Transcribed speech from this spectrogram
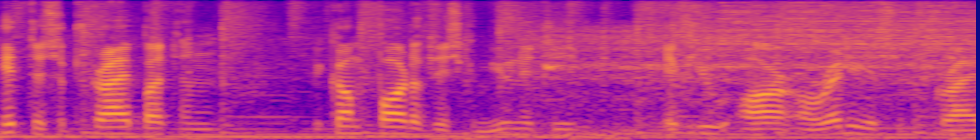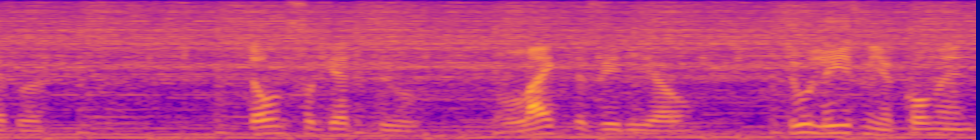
hit the subscribe button, become part of this community. If you are already a subscriber, don't forget to like the video, do leave me a comment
